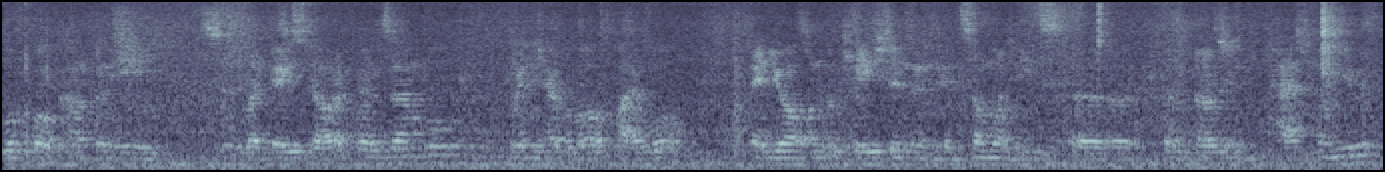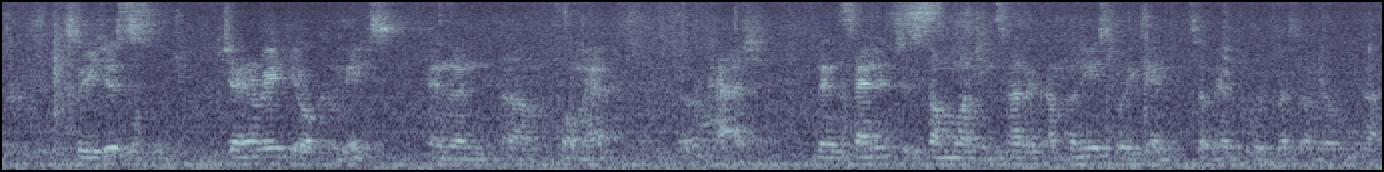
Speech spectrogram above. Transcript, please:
work for a company, like A for example, when you have a lot of firewall, and you're on vacation and, and someone needs uh, an urgent patch from you. So you just generate your commits and then um, format a patch, then send it to someone inside the company so you can submit a pull request on your behalf.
